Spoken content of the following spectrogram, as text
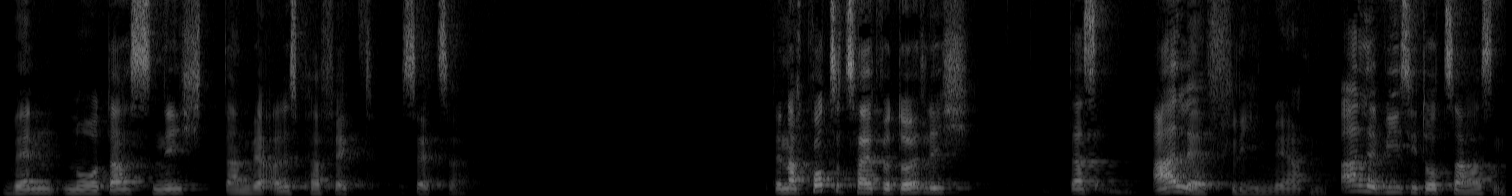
wenn nur das nicht, dann wäre alles perfekt, Sätze. Denn nach kurzer Zeit wird deutlich, dass alle fliehen werden, alle wie sie dort saßen.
